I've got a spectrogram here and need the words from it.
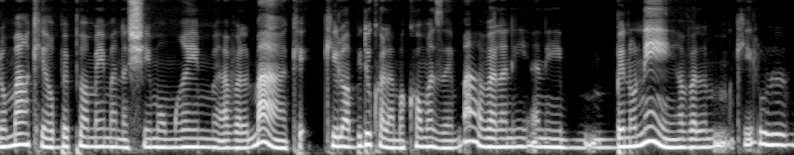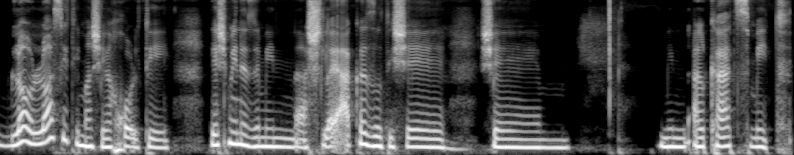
לומר, כי הרבה פעמים אנשים אומרים, אבל מה, כאילו בדיוק על המקום הזה, מה, אבל אני, אני בינוני, אבל כאילו, לא, לא עשיתי מה שיכולתי. יש מין איזה מין אשליה כזאת ש... ש... מין הלקאה עצמית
